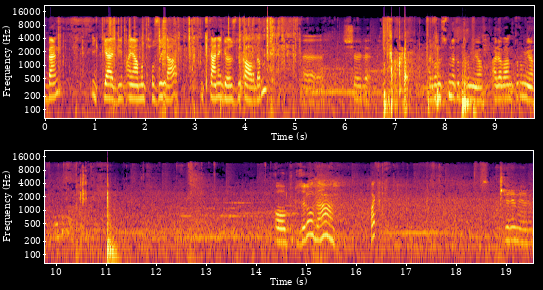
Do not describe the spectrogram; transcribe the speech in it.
Ben ilk geldiğim ayağımın tozuyla iki tane gözlük aldım. Ee, şöyle arabanın üstünde de durmuyor. Araban durmuyor. Oldu güzel oldu ha. Bak. Göremiyorum.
